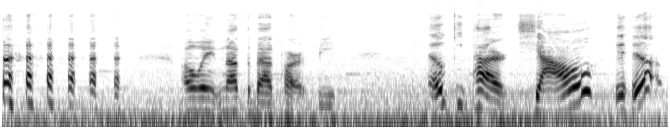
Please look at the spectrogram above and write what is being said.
oh wait, not the bad part. The okie part, shall.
